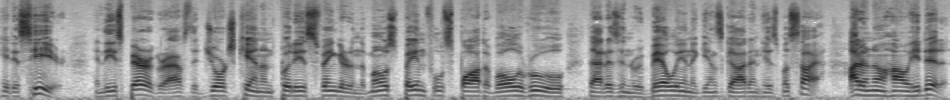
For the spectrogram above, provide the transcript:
It is here, in these paragraphs, that George Kennan put his finger in the most painful spot of all rule that is in rebellion against God and his Messiah. I don't know how he did it.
